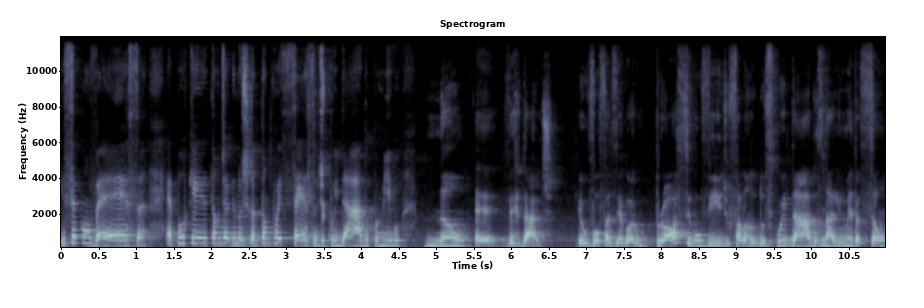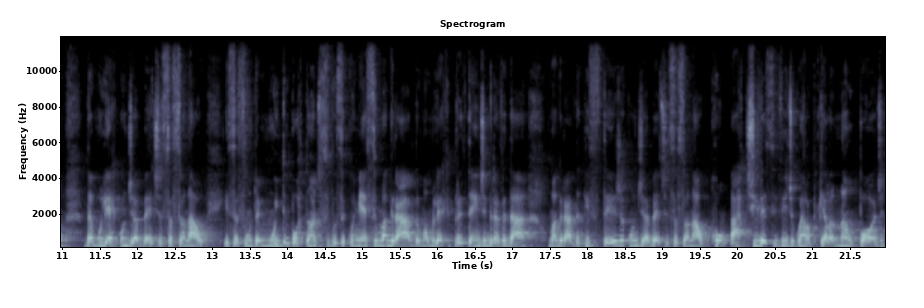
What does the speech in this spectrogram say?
isso é conversa, é porque estão diagnosticando, estão com excesso de cuidado comigo. Não é verdade. Eu vou fazer agora um próximo vídeo falando dos cuidados na alimentação da mulher com diabetes gestacional. Esse assunto é muito importante se você conhece uma grávida, uma mulher que pretende engravidar, uma grávida que esteja com diabetes gestacional, compartilhe esse vídeo com ela porque ela não pode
